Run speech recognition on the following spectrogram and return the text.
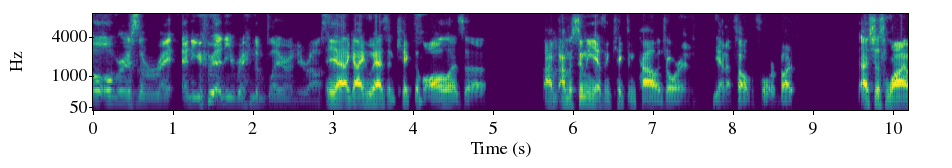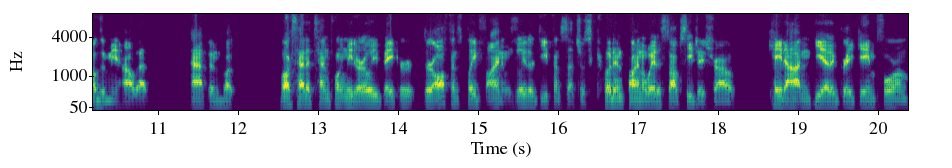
over just a ra- any any random player on your roster. Yeah, a guy who hasn't kicked the ball as a. I'm I'm assuming he hasn't kicked in college or in the NFL before, but that's just wild to me how that happened. But Bucs had a 10 point lead early. Baker, their offense played fine. It was really their defense that just couldn't find a way to stop CJ Stroud. Cade Otton, he had a great game for him.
